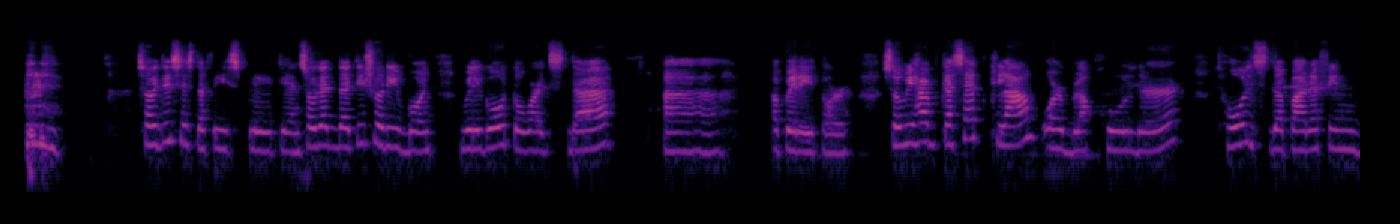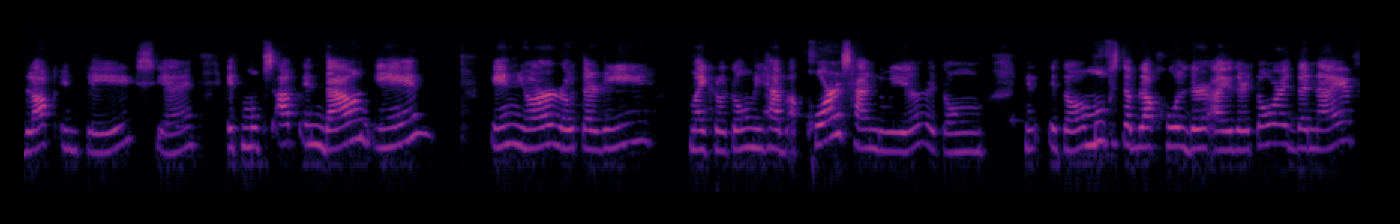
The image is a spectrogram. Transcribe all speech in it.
so this is the faceplate yan. So that the tissue ribbon will go towards the uh, operator. So we have cassette clamp or block holder. holds the paraffin block in place. Yan. It moves up and down in, in your rotary microtome. We have a coarse hand wheel. Itong, ito moves the block holder either toward the knife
